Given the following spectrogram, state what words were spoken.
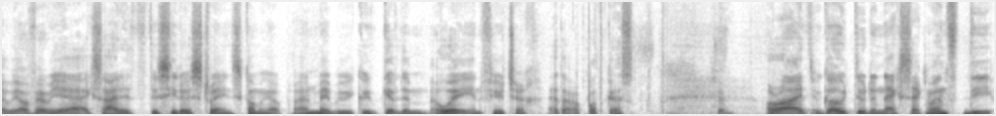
uh, we are very uh, excited to see those trains coming up, and maybe we could give them away in the future at our podcast. Sure. All right, we go to the next segment, the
